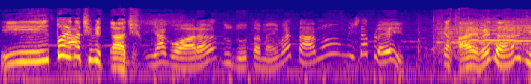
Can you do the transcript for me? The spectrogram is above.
E tô aí na atividade. E agora, Dudu também vai estar no Mr. Play. Ah, é verdade.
